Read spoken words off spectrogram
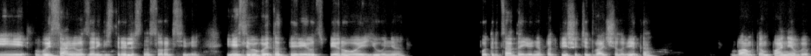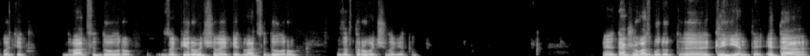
и вы сами вот зарегистрировались на 40 CV. Если вы в этот период с 1 июня по 30 июня подпишите два человека, вам компания выплатит 20 долларов за первого человека и 20 долларов за второго человека. Э, также у вас будут э, клиенты. Это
